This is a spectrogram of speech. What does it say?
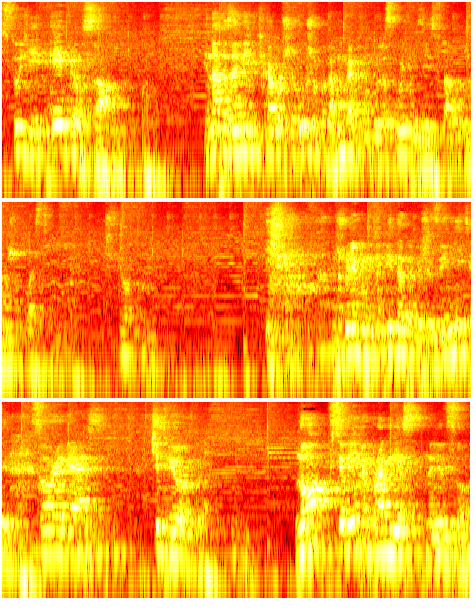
студии April Sound. И надо заметить хорошие уши, потому как мы уже сводим здесь вторую нашу пластинку. Четвертому. И Шуликум Тибита, то бишь, извините, sorry guys, четвертую. Но все время прогресс на лицо.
